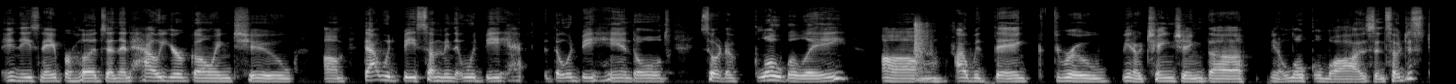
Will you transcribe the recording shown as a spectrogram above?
in these neighborhoods, and then how you're going to um, that would be something that would be that would be handled sort of globally. Um, I would think through you know changing the you know local laws, and so just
